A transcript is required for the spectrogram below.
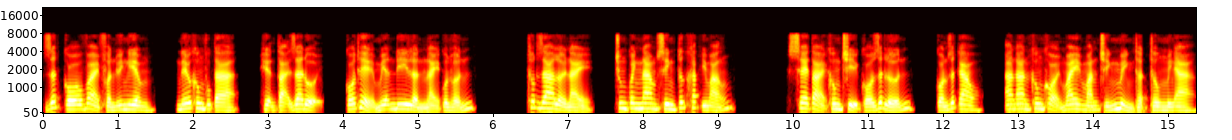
rất có vài phần uy nghiêm, nếu không phục ta, hiện tại ra đội, có thể miễn đi lần này quân huấn. Thốt ra lời này, chung quanh nam sinh tức khắc im ắng. Xe tải không chỉ có rất lớn, còn rất cao, An An không khỏi may mắn chính mình thật thông minh a. À.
